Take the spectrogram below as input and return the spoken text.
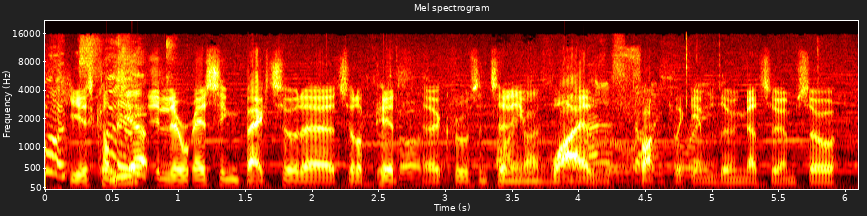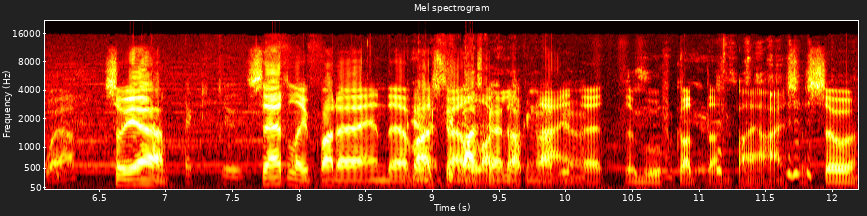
fuck's He is sake. completely racing back to the to the pit, uh, Cruz, and telling him why the fuck the game is doing that to him. So, so yeah, sadly, but uh, and the Yeah, Vice guy locked up locking up, and yeah. uh, the move got done by ISIS. So,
